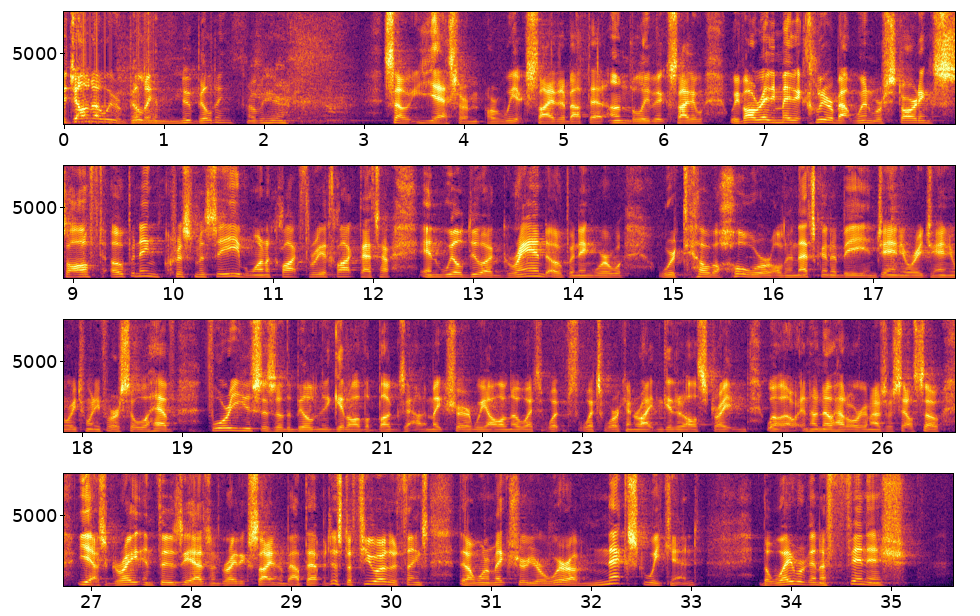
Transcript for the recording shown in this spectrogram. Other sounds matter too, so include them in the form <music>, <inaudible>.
Did y'all know we were building a new building over here? So, yes, are, are we excited about that? Unbelievably excited. We've already made it clear about when we're starting soft opening, Christmas Eve, 1 o'clock, 3 o'clock. That's how, and we'll do a grand opening where we'll, we'll tell the whole world, and that's going to be in January, January 21st. So we'll have four uses of the building to get all the bugs out and make sure we all know what's, what's, what's working right and get it all straight and, well, and know how to organize ourselves. So, yes, great enthusiasm, great excitement about that. But just a few other things that I want to make sure you're aware of. Next weekend, the way we're going to finish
